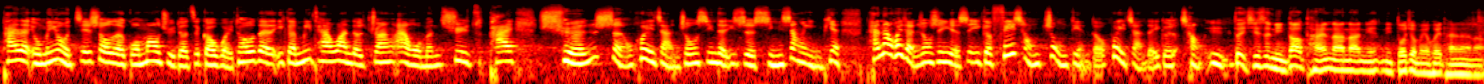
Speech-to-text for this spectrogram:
拍了，我们有接受了国贸局的这个委托的一个 Meet Taiwan 的专案，我们去拍全省会展中心的一支。形象影片，台南会展中心也是一个非常重点的会展的一个场域。对，其实你到台南了，你你多久没回台南了？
